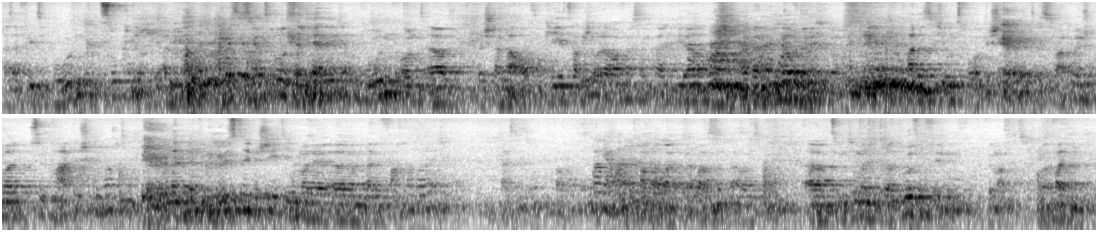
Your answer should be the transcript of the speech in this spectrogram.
Also er fiel zu Boden und zuckte. Also, was ist jetzt los? Der liegt am Boden und ähm, dann stand er auf, okay, jetzt habe ich eure Aufmerksamkeit wieder. Und dann wieder Unterricht. Hat er sich uns vorgestellt, das war mir schon mal sympathisch gemacht. Und dann die größte Geschichte, meine, äh, meine Facharbeit, heißt die so? Facharbeit? Facharbeit, ja, war es damals, äh, zum Thema Literaturverfilmung gemacht. Ihm.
